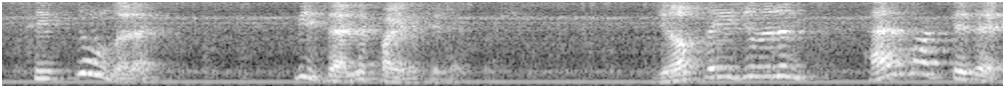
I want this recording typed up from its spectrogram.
sesli olarak bizlerle paylaşacaklar. Cevaplayıcıların her maddede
